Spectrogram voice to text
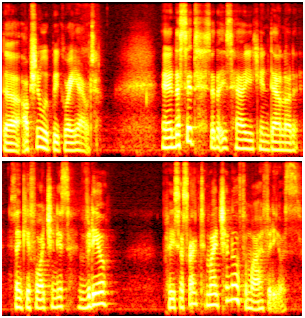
the option will be grayed out. And that's it. So that is how you can download it. Thank you for watching this video. Please subscribe to my channel for more videos.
